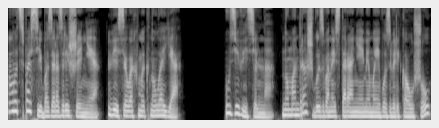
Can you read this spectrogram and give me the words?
«Вот спасибо за разрешение», — весело хмыкнула я. Удивительно, но мандраж, вызванный стараниями моего зверька, ушел,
